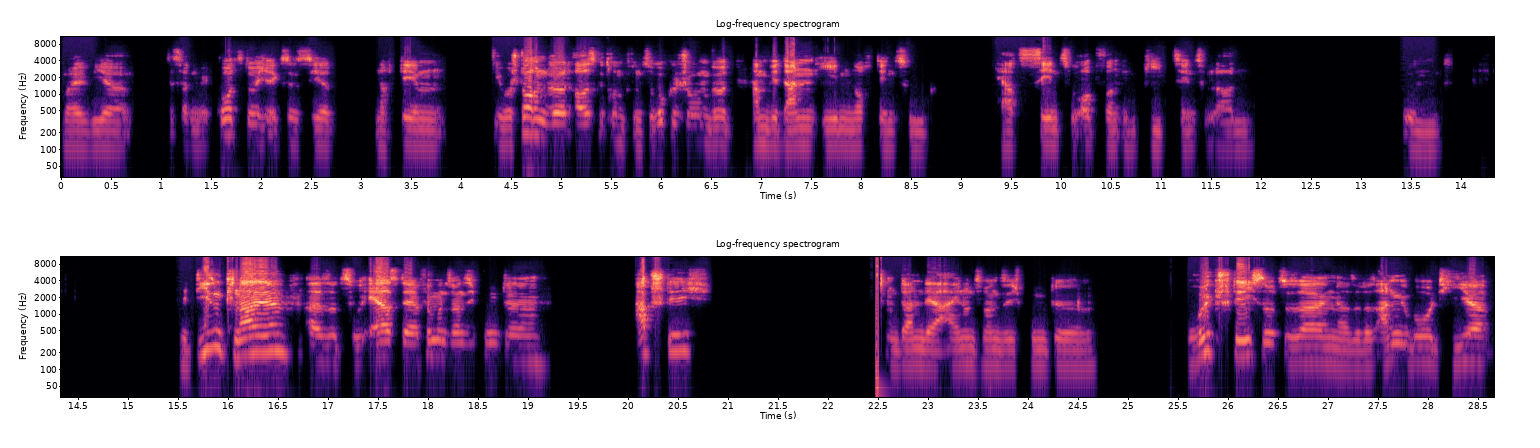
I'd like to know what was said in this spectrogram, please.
weil wir, das hatten wir kurz durchexistiert, nachdem überstochen wird, ausgetrumpft und zurückgeschoben wird, haben wir dann eben noch den Zug Herz 10 zu opfern und Pik 10 zu laden. Und mit diesem Knall, also zuerst der 25 Punkte Abstich und dann der 21 Punkte Rückstich sozusagen, also das Angebot hier,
